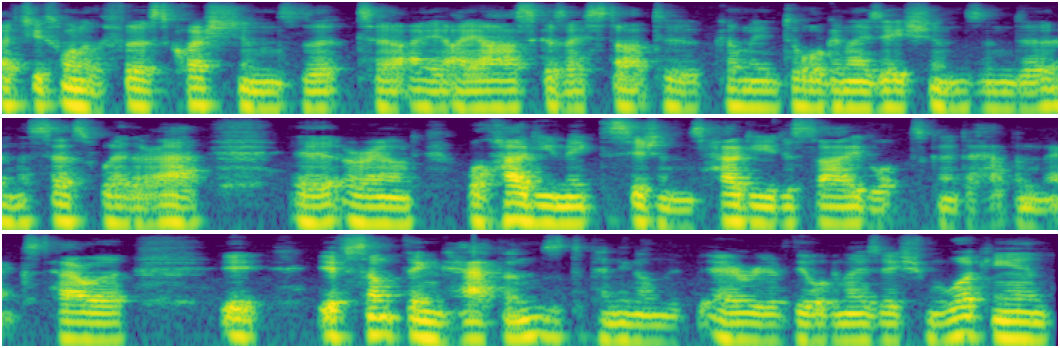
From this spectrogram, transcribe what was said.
actually it's one of the first questions that uh, I, I, ask as I start to come into organizations and, uh, and assess where they're at uh, around, well, how do you make decisions? How do you decide what's going to happen next? How, uh, it, if something happens, depending on the area of the organization we're working in,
